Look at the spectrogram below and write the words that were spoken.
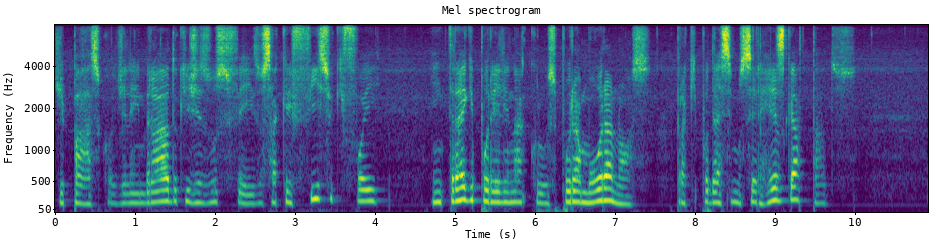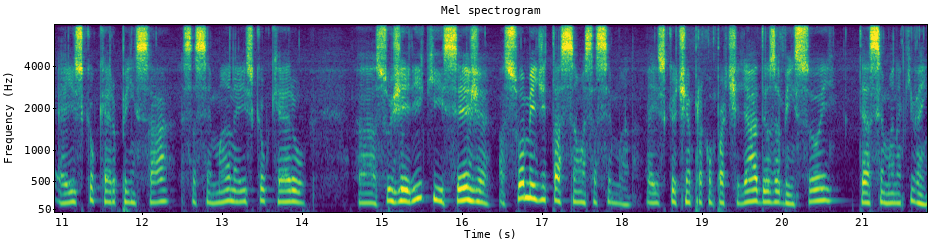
de Páscoa, de lembrar do que Jesus fez, o sacrifício que foi entregue por Ele na cruz, por amor a nós, para que pudéssemos ser resgatados. É isso que eu quero pensar essa semana, é isso que eu quero uh, sugerir que seja a sua meditação essa semana. É isso que eu tinha para compartilhar. Deus abençoe. Até a semana que vem.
